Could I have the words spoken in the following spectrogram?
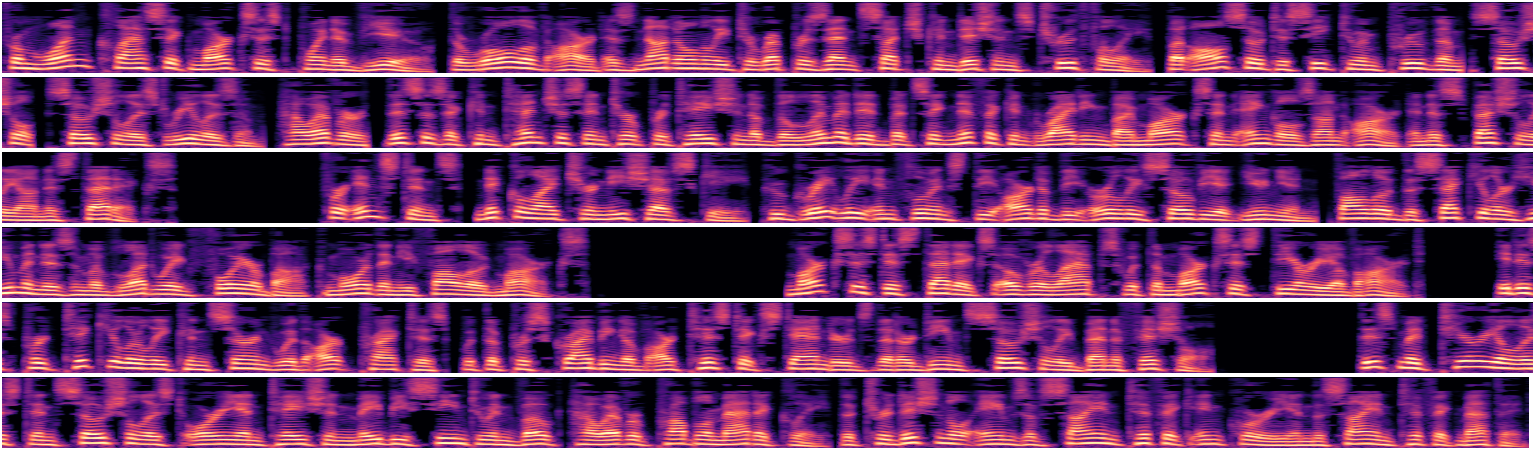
From one classic Marxist point of view, the role of art is not only to represent such conditions truthfully, but also to seek to improve them social, socialist realism. However, this is a contentious interpretation of the limited but significant writing by Marx and Engels on art and especially on aesthetics. For instance, Nikolai Chernyshevsky, who greatly influenced the art of the early Soviet Union, followed the secular humanism of Ludwig Feuerbach more than he followed Marx. Marxist aesthetics overlaps with the Marxist theory of art. It is particularly concerned with art practice, with the prescribing of artistic standards that are deemed socially beneficial. This materialist and socialist orientation may be seen to invoke however problematically the traditional aims of scientific inquiry and the scientific method.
